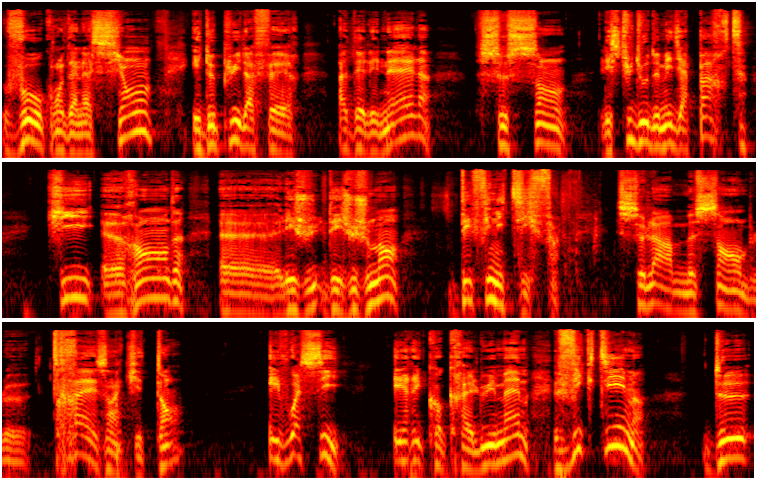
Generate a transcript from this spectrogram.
vaut condamnation, et depuis l'affaire Adèle Haenel, ce sont les studios de Mediapart qui euh, rendent euh, des jugements définitifs. Cela me semble très inquiétant. Et voici Éric Coquerel lui-même victime de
